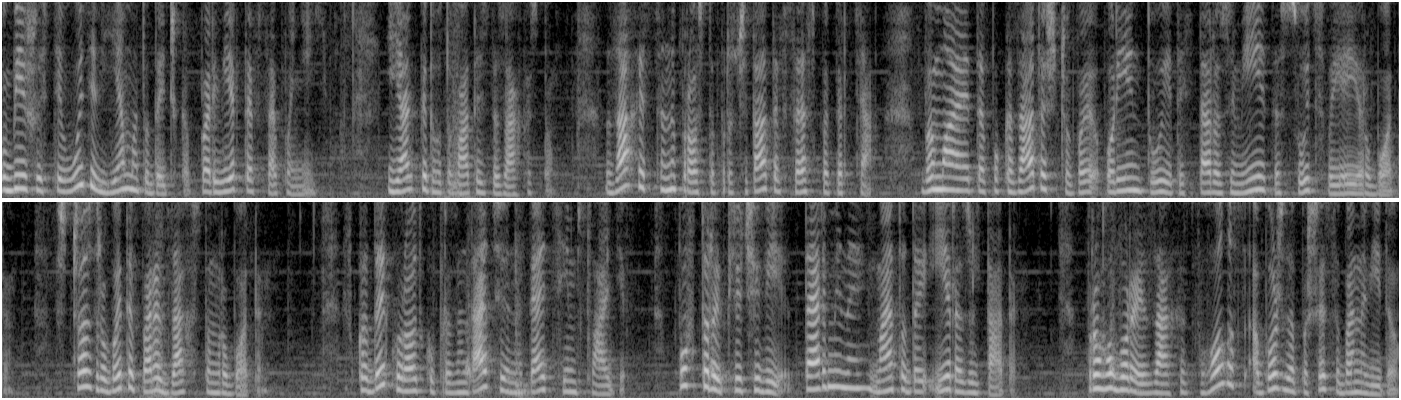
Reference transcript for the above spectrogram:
У більшості вузів є методичка. Перевірте все по ній. Як підготуватись до захисту? Захист це не просто прочитати все з папірця. Ви маєте показати, що ви орієнтуєтесь та розумієте суть своєї роботи. Що зробити перед захистом роботи? Склади коротку презентацію на 5-7 слайдів. Повтори ключові терміни, методи і результати. Проговори захист вголос або ж запиши себе на відео.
